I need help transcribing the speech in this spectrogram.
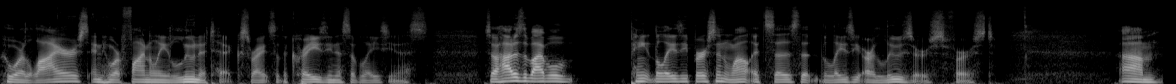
who are liars, and who are finally lunatics. Right. So the craziness of laziness. So how does the Bible paint the lazy person? Well, it says that the lazy are losers first. Um,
